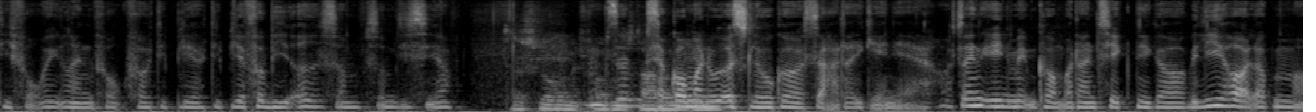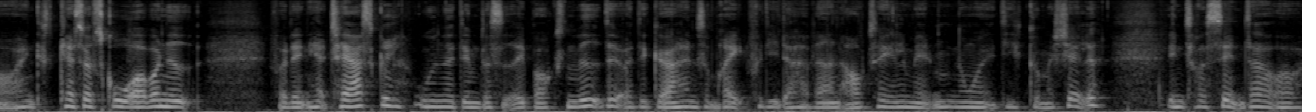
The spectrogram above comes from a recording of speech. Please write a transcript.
de får en eller anden form for, de bliver, de bliver forvirret, som, som de siger. Så slukker man for så, så går man ud og slukker og starter igen, ja. Og så imellem kommer der en tekniker og vedligeholder dem, og han kan så skrue op og ned for den her tærskel, uden at dem, der sidder i boksen, ved det, og det gør han som regel, fordi der har været en aftale mellem nogle af de kommercielle interessenter og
